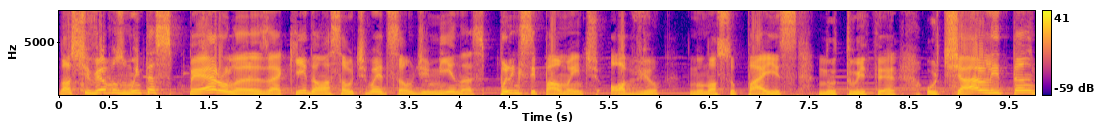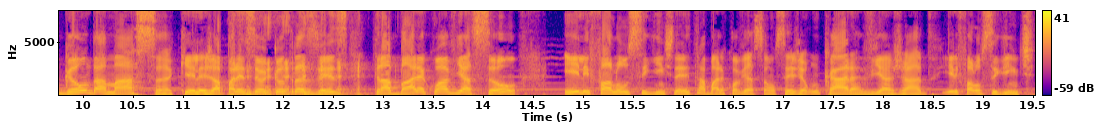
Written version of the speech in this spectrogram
Nós tivemos muitas pérolas aqui da nossa última edição de Minas, principalmente, óbvio, no nosso país, no Twitter. O Charlie Tangão da Massa, que ele já apareceu aqui outras vezes, trabalha com aviação. Ele falou o seguinte, né? Ele trabalha com aviação, ou seja, um cara viajado. E ele falou o seguinte:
